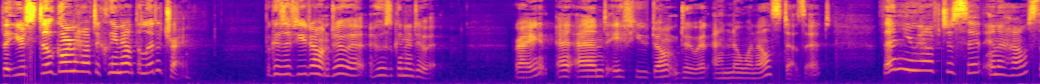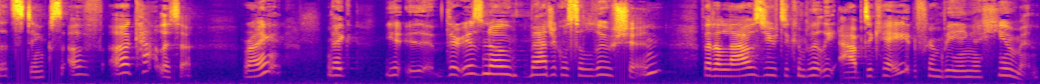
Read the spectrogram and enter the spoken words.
that you're still going to have to clean out the litter tray. Because if you don't do it, who's going to do it? Right? And if you don't do it and no one else does it, then you have to sit in a house that stinks of uh, cat litter. Right? Like, you, there is no magical solution that allows you to completely abdicate from being a human.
